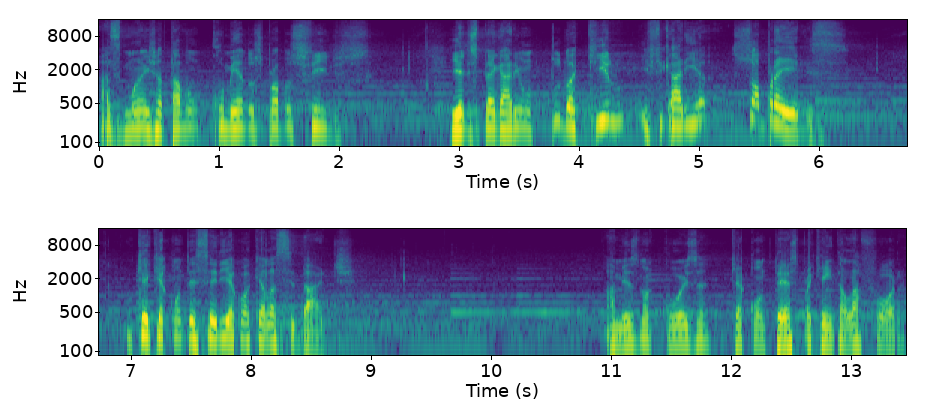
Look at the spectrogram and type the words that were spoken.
As mães já estavam comendo os próprios filhos. E eles pegariam tudo aquilo e ficaria só para eles. O que, que aconteceria com aquela cidade? A mesma coisa que acontece para quem está lá fora.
